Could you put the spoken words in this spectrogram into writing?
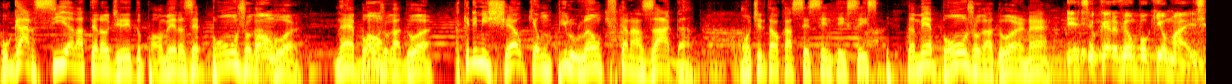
O Garcia, lateral direito do Palmeiras, é bom jogador. Né? Bom, Bom. jogador. Aquele Michel, que é um pilulão que fica na zaga. Ontem ele tava com a 66. Também é bom jogador, né? Esse eu quero ver um pouquinho mais.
